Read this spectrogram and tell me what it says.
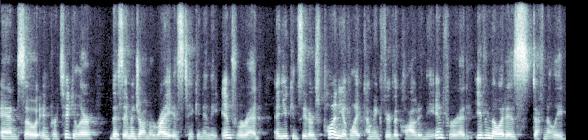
And so in particular, this image on the right is taken in the infrared, and you can see there's plenty of light coming through the cloud in the infrared, even though it is definitely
